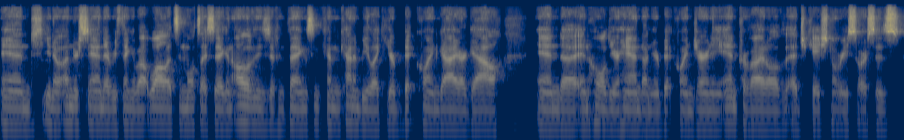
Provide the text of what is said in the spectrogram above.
and you know understand everything about wallets and multi-sig and all of these different things and can kind of be like your bitcoin guy or gal and uh, and hold your hand on your Bitcoin journey and provide all of the educational resources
